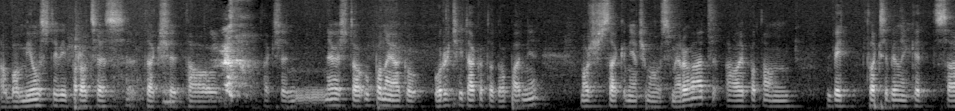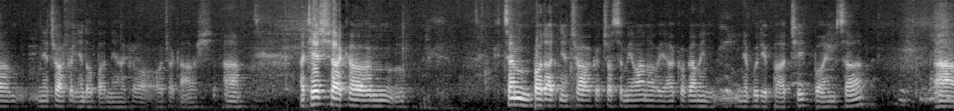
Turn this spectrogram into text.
alebo milostivý proces, takže to takže nevieš to úplne ako určiť, ako to dopadne. Môžeš sa k niečomu smerovať, ale potom byť flexibilný, keď sa niečo ako nedopadne, ako očakávaš. A, a tiež ako mm, chcem podať niečo, ako čo sa Milanovi ako veľmi nebude páčiť, bojím sa. A,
